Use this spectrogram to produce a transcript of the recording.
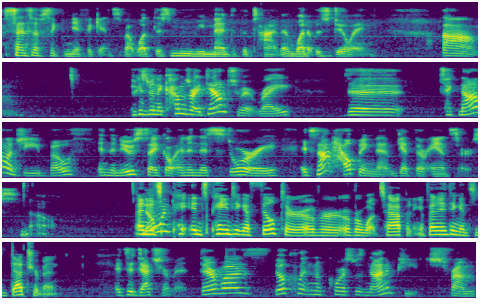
sense of significance about what this movie meant at the time and what it was doing. Um, because when it comes right down to it, right, the technology, both in the news cycle and in this story, it's not helping them get their answers. No. And No it's one- pa- it's painting a filter over over what's happening. If anything, it's a detriment. It's a detriment. There was Bill Clinton, of course, was not impeached from,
